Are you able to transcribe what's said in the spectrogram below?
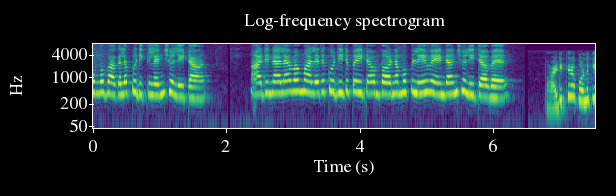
உங்கள் மகளை பிடிக்கலன்னு சொல்லிட்டான். அதனால அவன் மலரை கூட்டிகிட்டு போயிட்டான்ப்பா நம்ம பிள்ளைய வேண்டான்னு சொல்லிட்டாவ. படிக்கிற பொண்ணுக்கு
